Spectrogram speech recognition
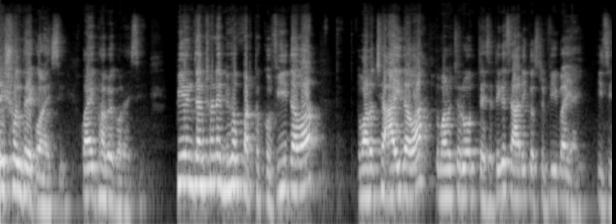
নিঃসন্দেহে করাইছি, কয়েকভাবে করাইছি। পিএন জাংশনে বিভব পার্থক্য ভি দেওয়া, তোমার হচ্ছে আই দেওয়া, তোমার হচ্ছে রোধ চাইছে, ঠিক আছে? আর equals two V by I easy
